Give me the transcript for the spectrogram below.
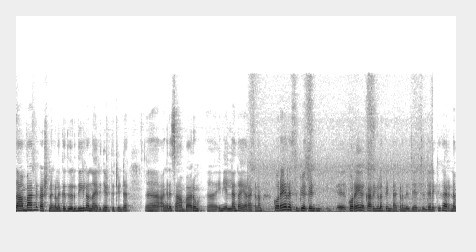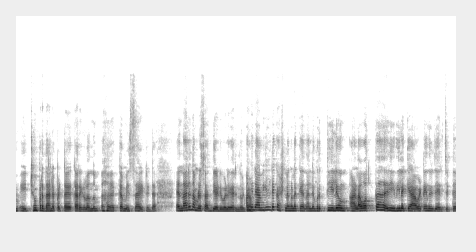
സാമ്പാറിന്റെ കഷ്ണങ്ങളൊക്കെ ധൃതിയിലൊന്ന് അരിഞ്ഞെടുത്തിട്ടുണ്ട്. അങ്ങനെ സാമ്പാറും ഇനി എല്ലാം തയ്യാറാക്കണം. കുറേ റെസിപ്പിയൊക്കെ കുറേ കറികളൊക്കെ ഉണ്ടാക്കണം എന്ന് വിചാരിച്ച് തിരക്ക് കാരണം ഏറ്റവും പ്രധാനപ്പെട്ട കറികളൊന്നും ഒക്കെ മിസ്സായിട്ടുണ്ട് എന്നാലും നമ്മുടെ സദ്യ അടിപൊളിയായിരുന്നു അങ്ങനെ അവിയലിന്റെ കഷ്ണങ്ങളൊക്കെ നല്ല വൃത്തിയിലും അളവൊത്ത രീതിയിലൊക്കെ ആവട്ടെ എന്ന് വിചാരിച്ചിട്ട്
